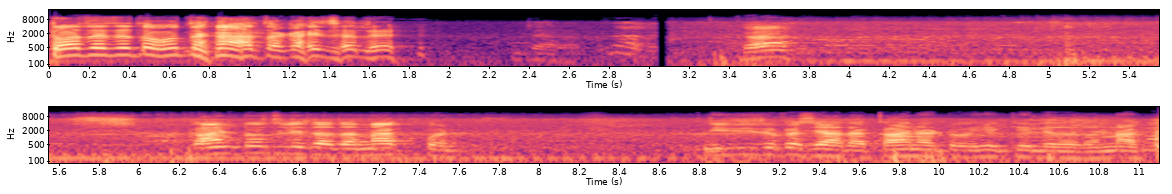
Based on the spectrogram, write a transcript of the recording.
टोचायचं तर होतं ना आता काय झालं? का? कान टोचले आता नाक पण. दिदीचं कसे आता कान टो हे केले जातात नाक.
